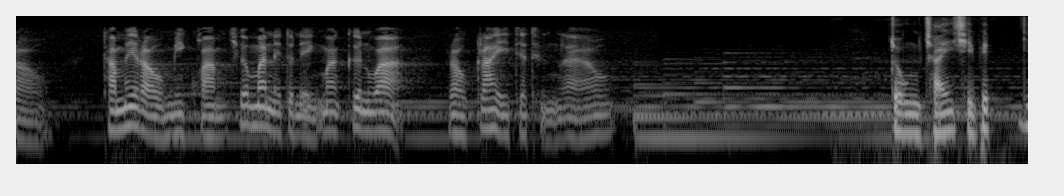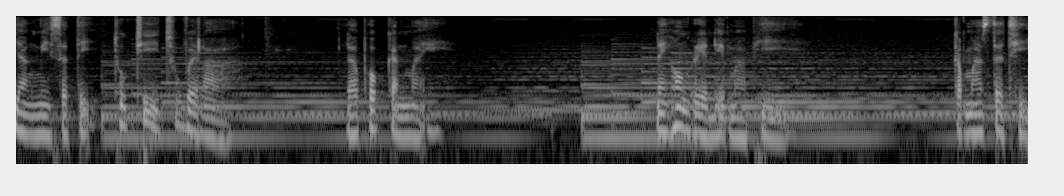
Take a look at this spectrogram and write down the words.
เราทำให้เรามีความเชื่อมั่นในตนเองมากขึ้นว่า เราใกล้จะถึงแล้ว จงใช้ชีวิตอย่างมีสติทุกที่ทุกเวลา แล้วพบกันใหม่ ในห้องเรียน MRP กับมาสเตอร์ที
